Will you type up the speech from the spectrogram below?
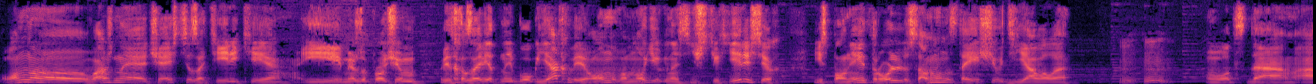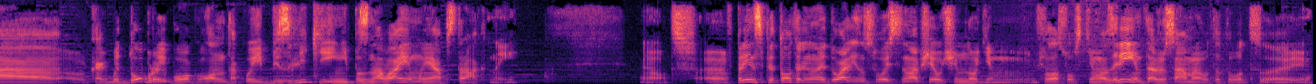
он э, важная часть эзотерики. И, между прочим, ветхозаветный бог Яхве, он во многих гностических ересях исполняет роль самого настоящего дьявола. Угу. Вот, да. А как бы добрый бог, он такой безликий, непознаваемый и абстрактный. Вот. Э, в принципе, тот или иной дуализм свойственен вообще очень многим философским воззрениям. Та же самая вот эта вот э,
